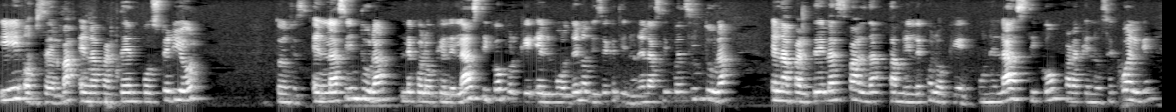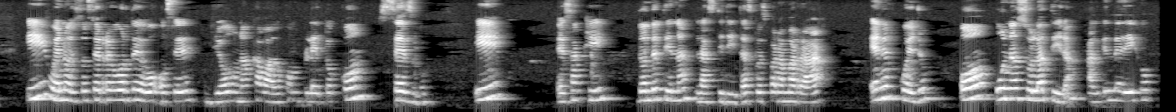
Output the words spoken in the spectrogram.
Y observa en la parte del posterior entonces, en la cintura le coloqué el elástico porque el molde nos dice que tiene un elástico en cintura. En la parte de la espalda también le coloqué un elástico para que no se cuelgue. Y bueno, esto se rebordeó o se dio un acabado completo con sesgo. Y es aquí donde tienen las tiritas pues para amarrar en el cuello o una sola tira. Alguien me dijo,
